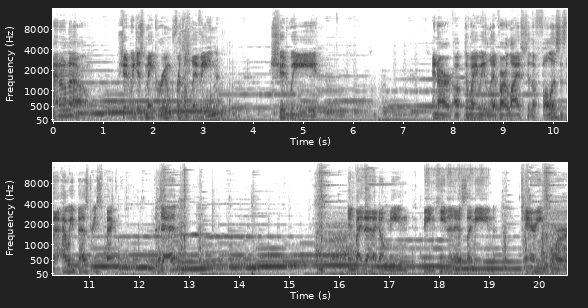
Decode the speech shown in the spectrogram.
I don't know. Should we just make room for the living? Should we, in our uh, the way we live our lives to the fullest, is that how we best respect the dead? And by that, I don't mean being hedonist. I mean caring for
